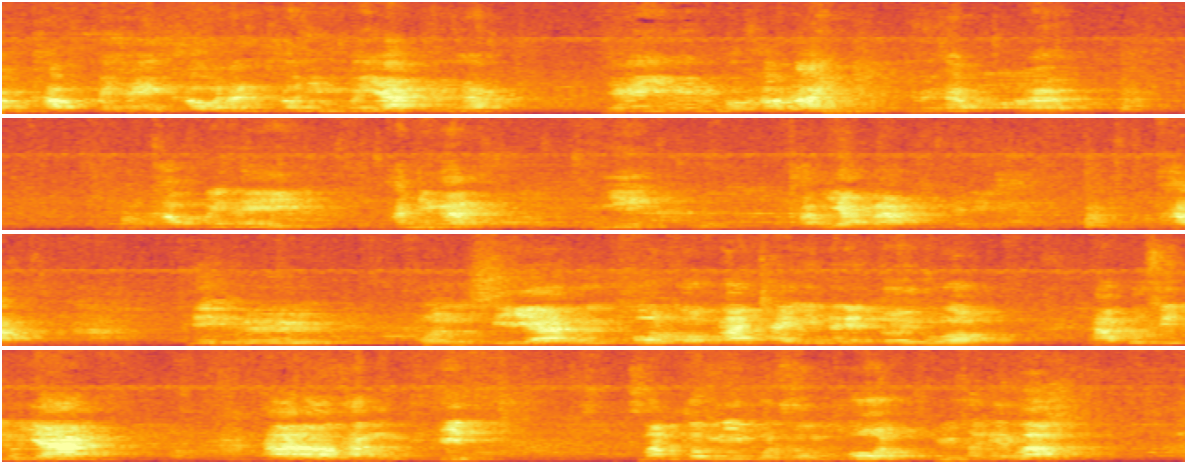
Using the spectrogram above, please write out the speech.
บังคับไม่ให้เข้าอันนั้นเข้านี้มันก็ยากใช่ไหมครับยังไงยังไงมันก็เข้าได้อยู่ใช่ไหมครับบังคับไม่ให้ทำอย่างนั้น นี้ทำยากมากอินเอร์เน็ตนะครับนี่คือผลเสียหรือโทษของการใช้อินเทอร์เน็ตโดยรวมนะครับทุกสิ่งทุกอย่าง ถ้าเราทำผิดมันก็มีบทลงโทษ หรือเขาเรียกว่าพ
